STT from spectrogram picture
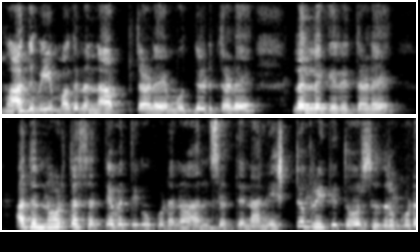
ಮಾಧವಿ ಮಗನನ್ನು ಅಪ್ತಾಳೆ, ಮುದ್ದಿಡ್ತಾಳೆ, ಲಲ್ಲೆಗೆರಿತಾಳೆ. ಅದನ್ನು ನೋಡ್ತಾ ಸತ್ಯವತಿಗೂ ಕೂಡ ಅನಿಸುತ್ತೆ. ನಾನು ಎಷ್ಟು ಪ್ರೀತಿ ತೋರಿಸಿದ್ರು ಕೂಡ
